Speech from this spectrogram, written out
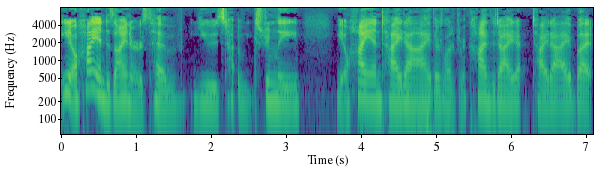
you know, high end designers have used extremely, you know, high end tie dye. There's a lot of different kinds of tie dye, but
